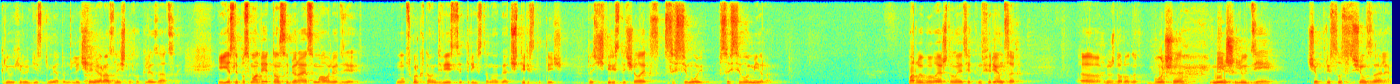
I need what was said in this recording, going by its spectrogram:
криохирургическим методам лечения различных локализаций. И если посмотреть, там собирается мало людей. Ну, сколько там, 200, 300, иногда 400 тысяч. То есть 400 человек со всего, со всего мира. Порой бывает, что на этих конференциях э, международных больше, меньше людей, чем в присутствующем зале.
